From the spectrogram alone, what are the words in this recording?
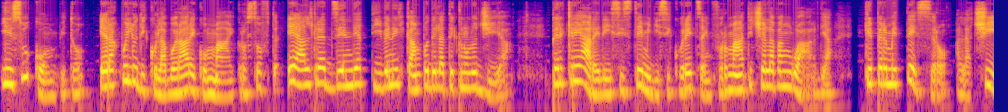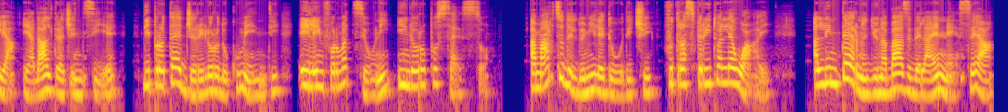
Il suo compito era quello di collaborare con Microsoft e altre aziende attive nel campo della tecnologia per creare dei sistemi di sicurezza informatici all'avanguardia che permettessero alla CIA e ad altre agenzie di proteggere i loro documenti e le informazioni in loro possesso. A marzo del 2012 fu trasferito alle Hawaii, all'interno di una base della NSA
